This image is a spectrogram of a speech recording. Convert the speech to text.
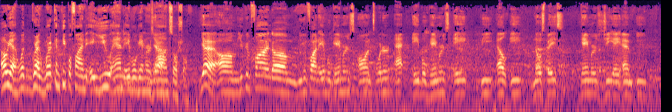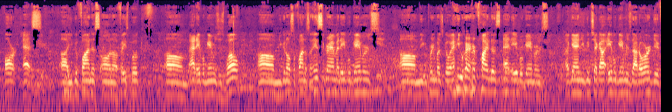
Oh yeah, what, Greg? Where can people find a, you and Able Gamers Yeah. on social? Yeah, um, you can find um, you can find Able Gamers on Twitter at Able Gamers A B L E no space Gamers G A M E R S. Uh, you can find us on uh, Facebook um, at Able Gamers as well. Um, you can also find us on Instagram at Able Gamers. Um, you can pretty much go anywhere and find us at Able Gamers. Again, you can check out ablegamers.org if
